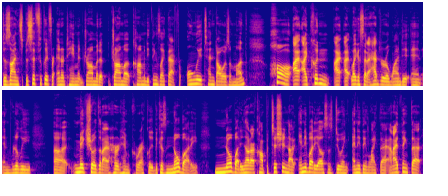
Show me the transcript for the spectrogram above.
designed specifically for entertainment drama to drama comedy things like that for only $10 a month oh I, I couldn't I, I like I said I had to rewind it and and really uh, make sure that I heard him correctly because nobody, nobody, not our competition, not anybody else is doing anything like that. And I think that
